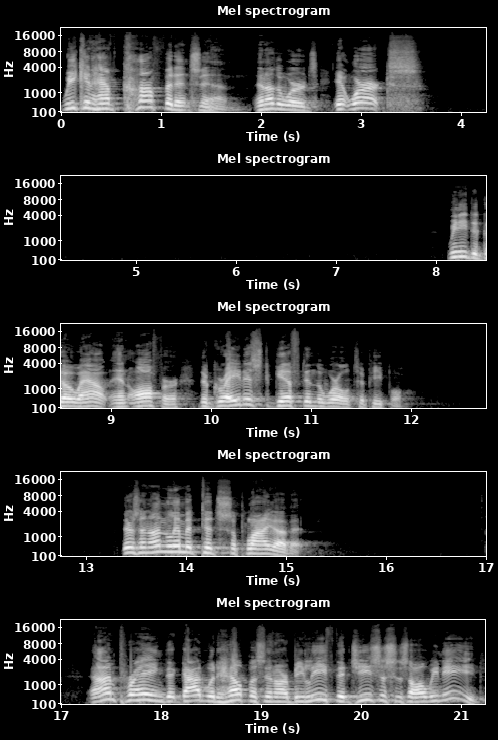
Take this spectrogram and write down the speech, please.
we can have confidence in. In other words, it works. We need to go out and offer the greatest gift in the world to people. There's an unlimited supply of it. And I'm praying that God would help us in our belief that Jesus is all we need.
